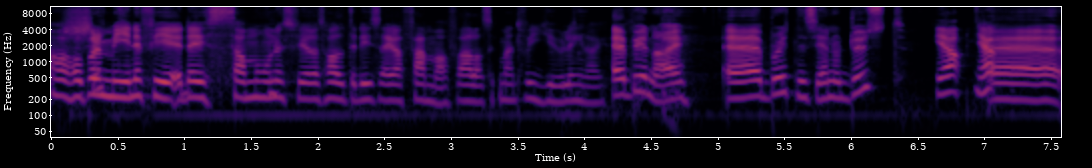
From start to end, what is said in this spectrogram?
Jeg håper det er mine fire, det er samme hennes fire og et halvt til de som jeg har fem av, for ellers kommer jeg til å få juling i dag. Jeg begynner, jeg. Eh, Britney sier noe dust. Ja. Ja. Eh,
